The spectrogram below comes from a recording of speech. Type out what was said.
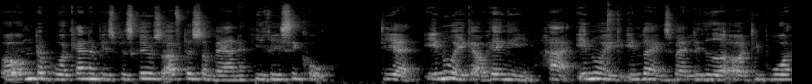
og unge, der bruger cannabis, beskrives ofte som værende i risiko. De er endnu ikke afhængige, har endnu ikke indlæringsvanskeligheder, og de bruger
